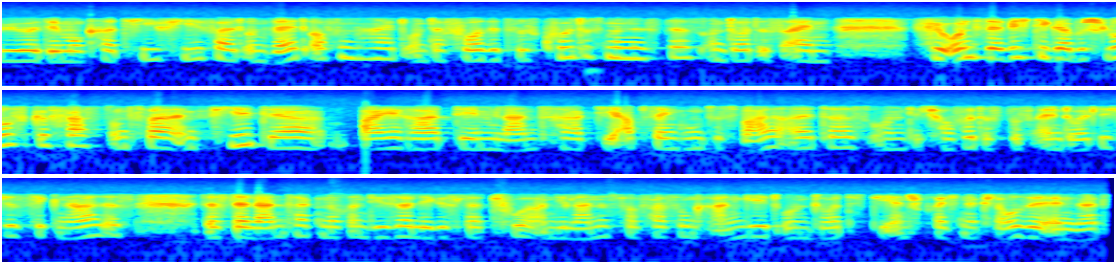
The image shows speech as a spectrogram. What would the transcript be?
für Demokratie, Vielfalt und Weltoffenheit unter Vorsitz des Kultusministers und dort ist ein für uns sehr wichtiger Beschluss gefasst und zwar empfiehlt der Beirat dem Landtag die Absenkung des Wahlalters und ich hoffe, dass das ein deutliches Signal ist, dass der Landtag noch in dieser Legislatur an die Landesverfassung rangeht und dort die entsprechende Klausel ändert.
